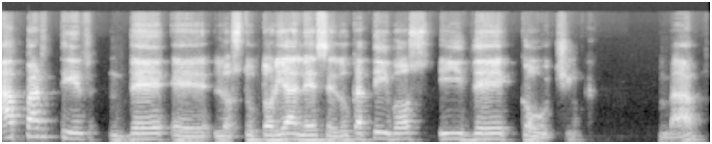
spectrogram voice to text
a partir de eh, los tutoriales educativos y de coaching, ¿va?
